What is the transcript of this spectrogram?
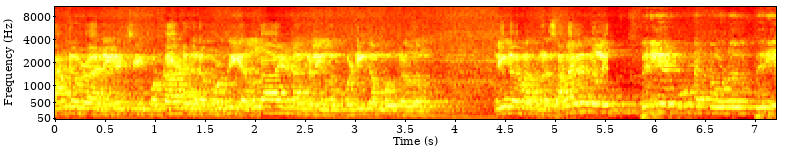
ஆண்டு விழா நிகழ்ச்சியை கொண்டாடுகிற பொழுது எல்லா இடங்களிலும் கொடிக்கம்பங்களும் நீங்கள் அந்த சலவைகளில் பெரிய கூட்டத்தோடு பெரிய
